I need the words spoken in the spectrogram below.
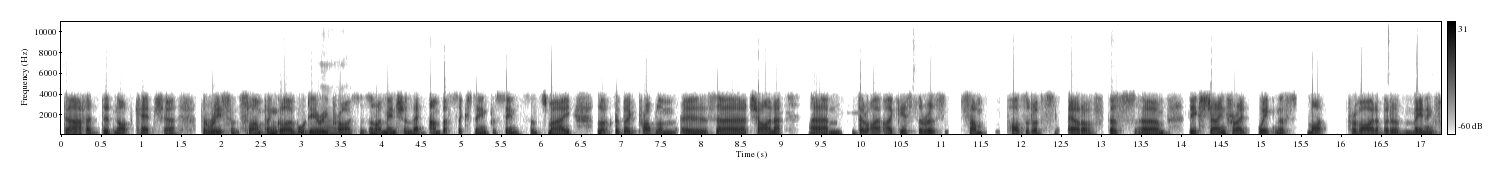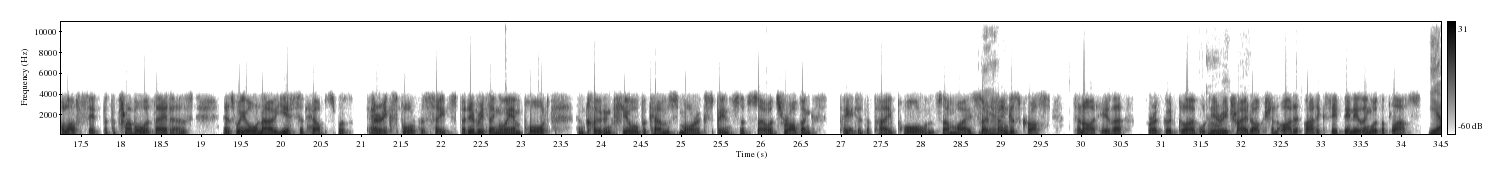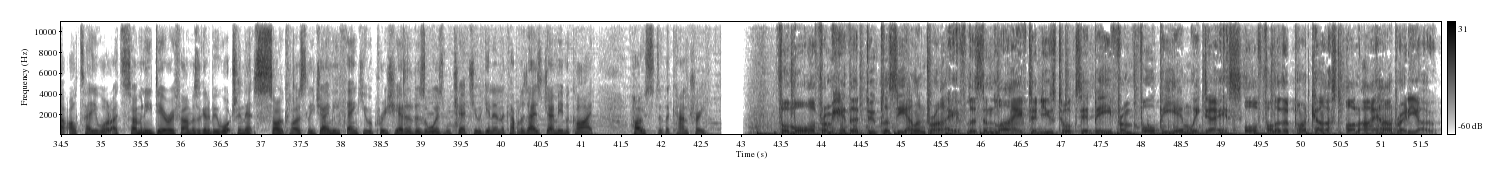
data did not capture the recent slump in global dairy oh. prices. And I mentioned that number, 16% since May. Look, the big problem is uh, China. Um, there, I, I, guess there is some positives out of this. Um, the exchange rate weakness might provide a bit of meaningful offset. But the trouble with that is, as we all know, yes, it helps with our export receipts, but everything we import, including fuel, becomes more expensive. So it's robbing Peter to pay Paul in some ways. So yeah. fingers crossed tonight, Heather, for a good global dairy oh, trade auction. I'd, I'd, accept anything with a plus. Yeah, I'll tell you what, uh, so many dairy farmers are going to be watching that so closely. Jamie, thank you. Appreciate it as always. We'll chat to you again in a couple of days. Jamie Mackay, host of the country. For more from Heather du Plessis-Allen Drive, listen live to News Talk ZB from 4 p.m. weekdays or follow the podcast on iHeartRadio.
